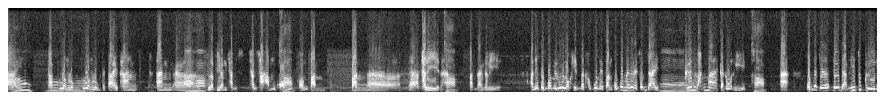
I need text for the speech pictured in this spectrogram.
ตายเอ้าครับร่วงลงร่วงลงไปตายทางทางอ่าอ่าฮะระเบียงชั้นชั้นสามของครับ ของฝั่งฝั่งอ่าอ่าทะเลนะคฮะรับฝั่งทางทะเล อันนี้ผมก็ไม่รู้หรอกเห็นแต่เขาพูดในฟังผมก็ไม่ได้สนใจ อืมคืนหลังมาก็โดนอีก ครับ ผมก็เจอเจอแบบนี้ทุกคืน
